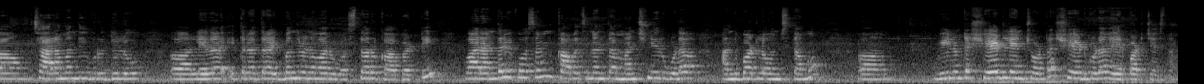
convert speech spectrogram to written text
ఆ, చాలా మంది వృద్ధులు లేదా ఇతరత్ర ఇబ్బందులు ఉన్న వారు వస్తారు కాబట్టి వారందరి కోసం కావలసినంత మంచినీరు కూడా అందుబాటులో ఉంచుతాము. వీలుంటే షేడ్ లేని చోట షేడ్ కూడా ఏర్పాటు చేస్తాం.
